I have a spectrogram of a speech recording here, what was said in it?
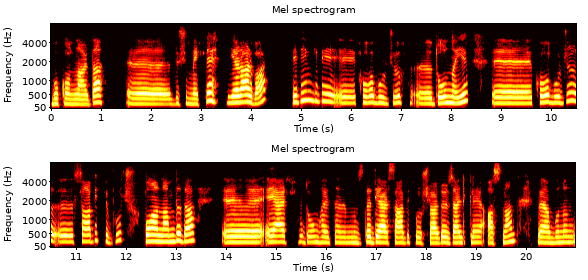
Bu konularda e, düşünmekte yarar var. Dediğim gibi e, Kova burcu e, dolunayı E, Kova burcu e, sabit bir burç. Bu anlamda da e, eğer doğum haritamızda diğer sabit burçlarda özellikle Aslan veya bunun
